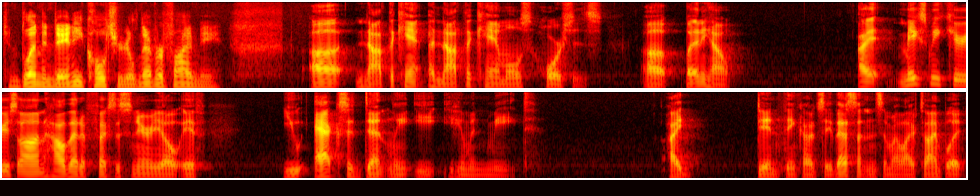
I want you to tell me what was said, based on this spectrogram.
can blend into any culture. You'll never find me. Uh, not the cam, uh, not the camels, horses. Uh, but anyhow, I it makes me curious on how that affects the scenario if you accidentally eat human meat. I didn't think I would say that sentence in my lifetime, but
